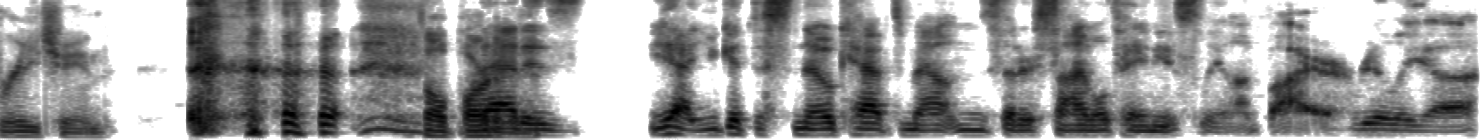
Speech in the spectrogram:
breaching. it's all part of That it. is, yeah. You get the snow-capped mountains that are simultaneously on fire. Really, uh,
